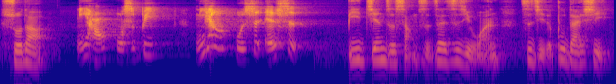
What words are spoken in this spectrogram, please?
说道：“你好，我是 B。你好，我是 S。”B 尖着嗓子在自己玩自己的布袋戏。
